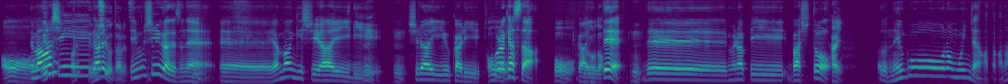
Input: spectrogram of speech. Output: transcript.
おで回し M あれ MC がですね、えー山岸愛理、うんうん。白井ゆかり。これはキャスタおーがいて、うん。で村 P 橋と、はい。あとネゴロもいいんじゃなかったかな。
